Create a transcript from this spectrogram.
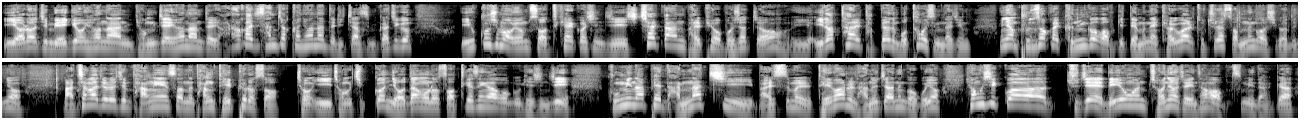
이 여러 지금 외교 현안, 경제 현안들 여러 가지 산적한 현안들 있지 않습니까? 지금 이 후쿠시마 오염수 어떻게 할 것인지 시찰단 발표 보셨죠? 이렇다 할 답변을 못 하고 있습니다 지금. 왜냐하면 분석할 근거가 없기 때문에 결과를 도출할 수 없는 것이거든요. 마찬가지로 지금 당에서는 당 대표로서 이 집권 여당으로서 어떻게 생각하고 계신지 국민 앞에 낱낱이 말씀을 대화를 나누자는 거고요. 형식과 주제 내용은 전혀 저희는 상관없습니다. 그러니까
